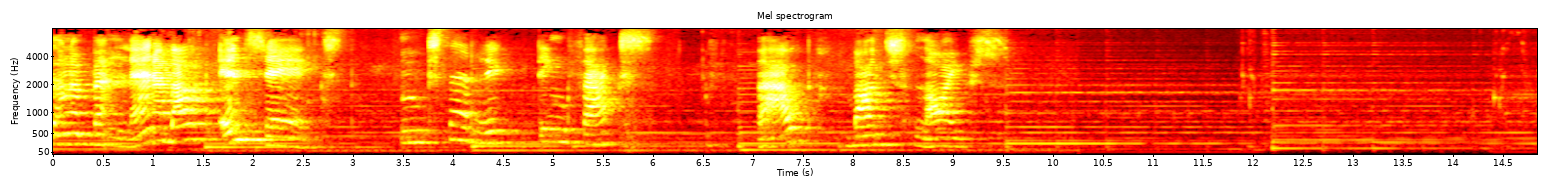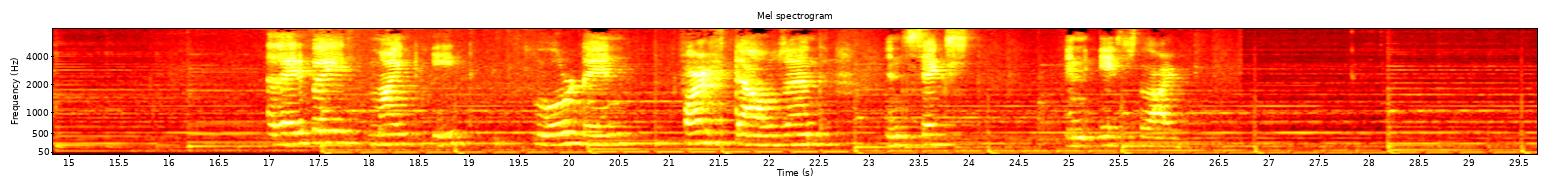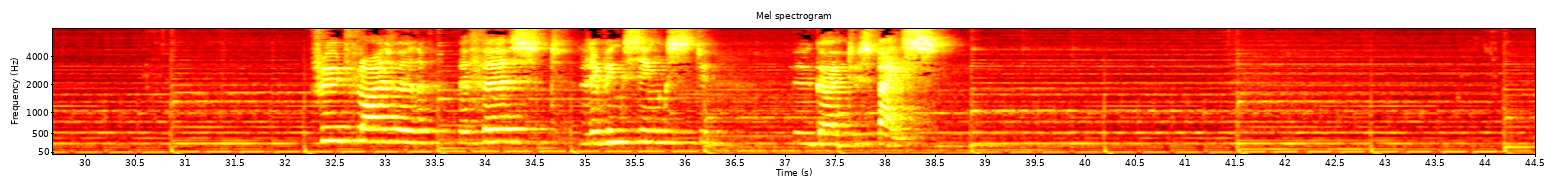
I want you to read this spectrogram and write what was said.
gonna learn about insects. Interesting facts about bugs' lives. A ladybird might eat more than 5,000 insects in its life. Fruit flies were the, first living things to, who go to space.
